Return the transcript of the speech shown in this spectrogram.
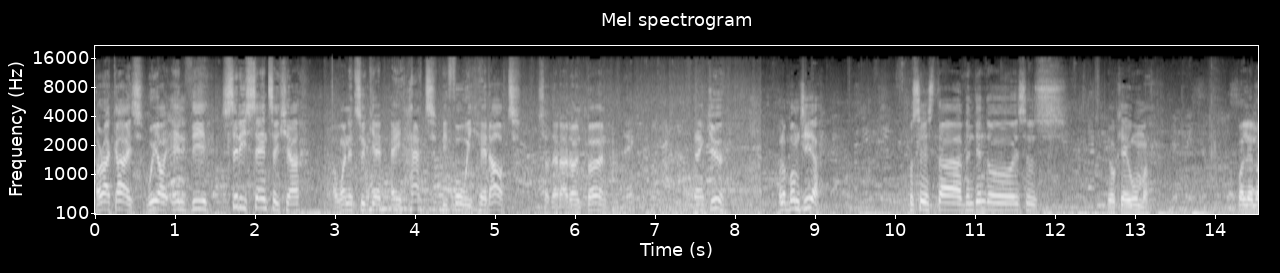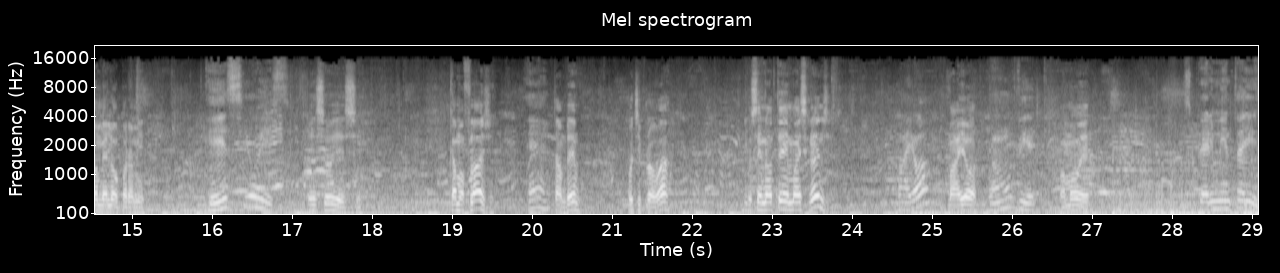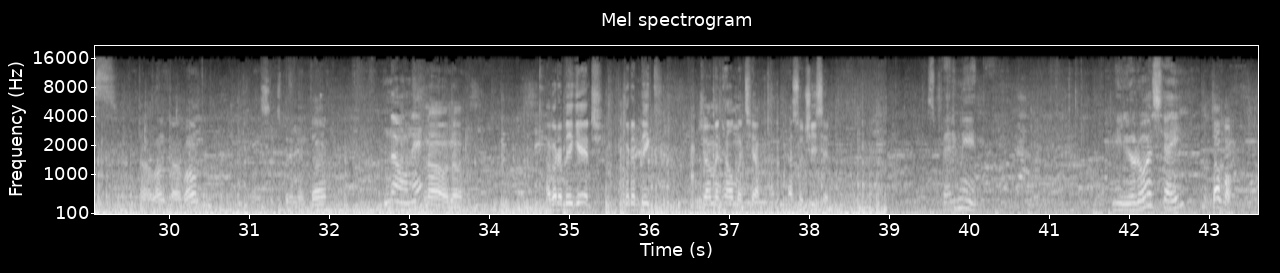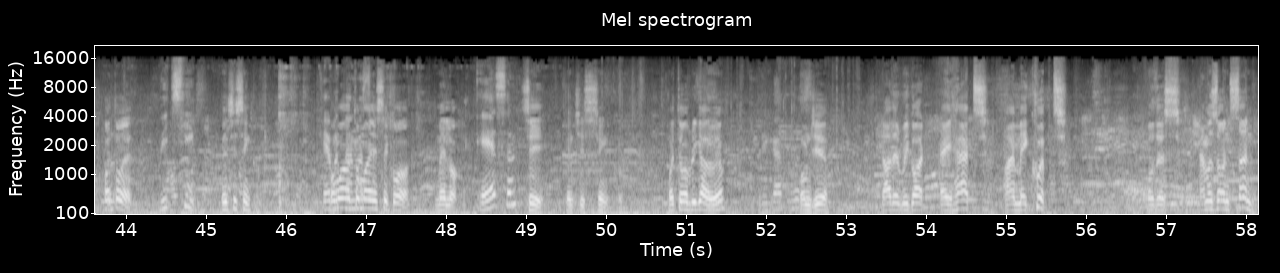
Alright guys, we are in the city center here. I wanted to get a hat before we head out so that I don't burn. Thank you. Olá, bom dia. Você está vendendo esses... Eu quero uma. Qual é o melhor para mim? Esse ou esse? Esse ou esse? Camuflagem? É. Também? Pode provar? Você não tem mais grande? Maior? Maior? Vamos ver. Vamos ver. Experimenta esse. Tá bom, tá bom. Vamos experimentar. Não, né? No, no. I got a big edge. I got a big German helmet here. That's what she said. Experimenta. Melhorou esse aí? Tá bom. Quanto é? 25. 25. Quer Vamos tomar na- esse cor. Melhor. Essa? Sim, 25. Muito obrigado, viu? Obrigado você. Bom dia. Now that we got a hat, I'm equipped for this Amazon Sun.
